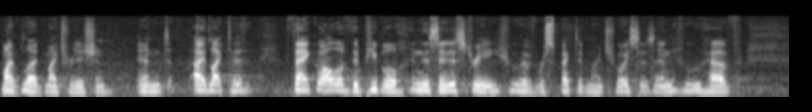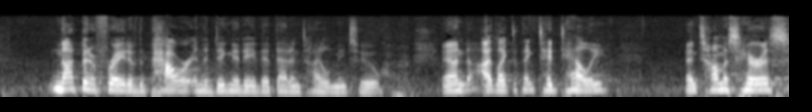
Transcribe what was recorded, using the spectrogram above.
my blood, my tradition. And I'd like to thank all of the people in this industry who have respected my choices and who have not been afraid of the power and the dignity that that entitled me to. And I'd like to thank Ted Tally and Thomas Harris,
